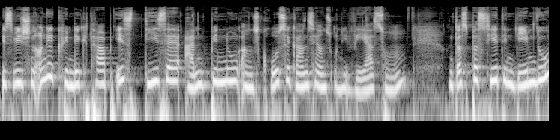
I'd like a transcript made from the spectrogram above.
ist, wie ich schon angekündigt habe, ist diese Anbindung ans große Ganze, ans Universum. Und das passiert, indem du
